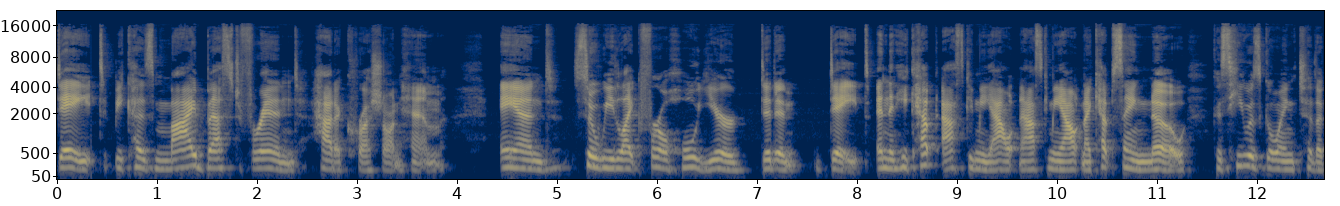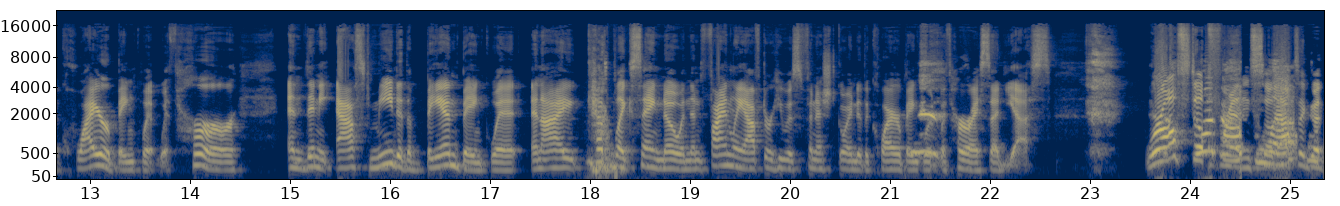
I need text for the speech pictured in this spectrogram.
date because my best friend had a crush on him. And so we like for a whole year didn't date. And then he kept asking me out and asking me out. And I kept saying no because he was going to the choir banquet with her. And then he asked me to the band banquet. And I kept like saying no. And then finally, after he was finished going to the choir banquet with her, I said yes. We're all still friends. So that's a good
